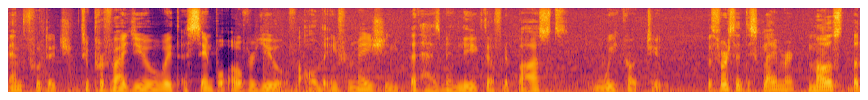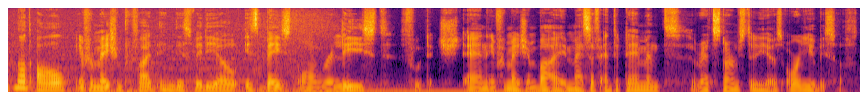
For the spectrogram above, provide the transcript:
and footage to provide you with a simple overview of all the information that has been leaked over the past week or two. But first a disclaimer, most but not all information provided in this video is based on released footage and information by Massive Entertainment, Red Storm Studios or Ubisoft.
